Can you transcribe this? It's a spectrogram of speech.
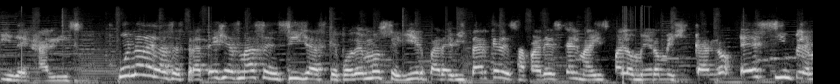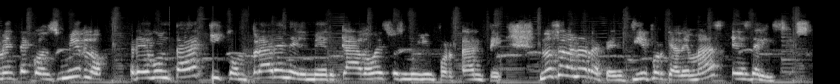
y de Jalisco. Una de las estrategias más sencillas que podemos seguir para evitar que desaparezca el maíz palomero mexicano es simplemente consumirlo, preguntar y comprar en el mercado, eso es muy importante. No se van a arrepentir porque además es delicioso.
